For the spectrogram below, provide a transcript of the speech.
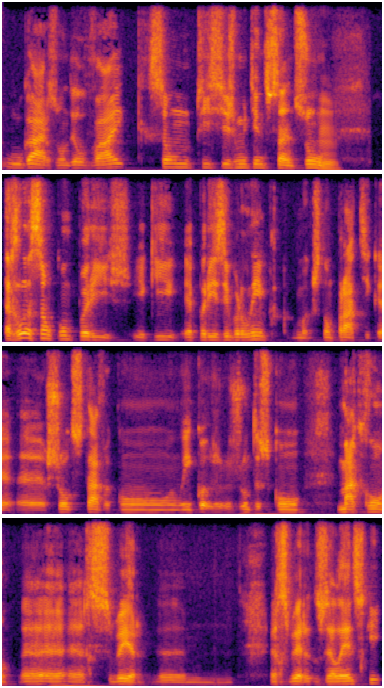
lugares onde ele vai que são notícias muito interessantes. Um, hum. A relação com Paris, e aqui é Paris e Berlim, porque uma questão prática, uh, Scholz estava com, junta-se com Macron uh, a receber, a receber Zelensky,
